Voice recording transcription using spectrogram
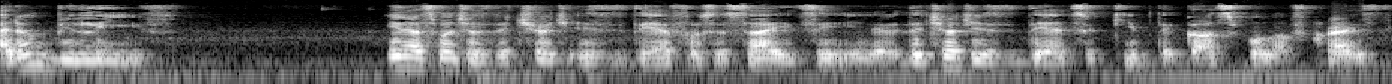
I don't believe, in as much as the church is there for society, you know, the church is there to keep the gospel of Christ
